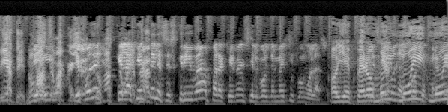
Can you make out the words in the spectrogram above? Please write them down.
fíjate, nomás Sí, te va a que caer. puede- nomás te que va- la gente les escriba para que vean si el gol de Messi fue un golazo. Oye, pero Les muy, muy, muy,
